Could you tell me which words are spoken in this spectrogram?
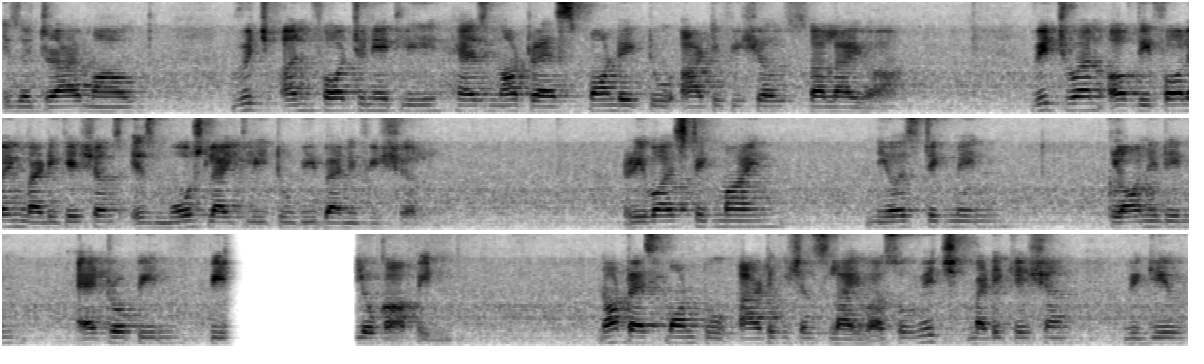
is a dry mouth which unfortunately has not responded to artificial saliva. Which one of the following medications is most likely to be beneficial? Rivastigmine, neostigmine, clonidine, atropine, pilocarpine. Not respond to artificial saliva. So which medication we give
